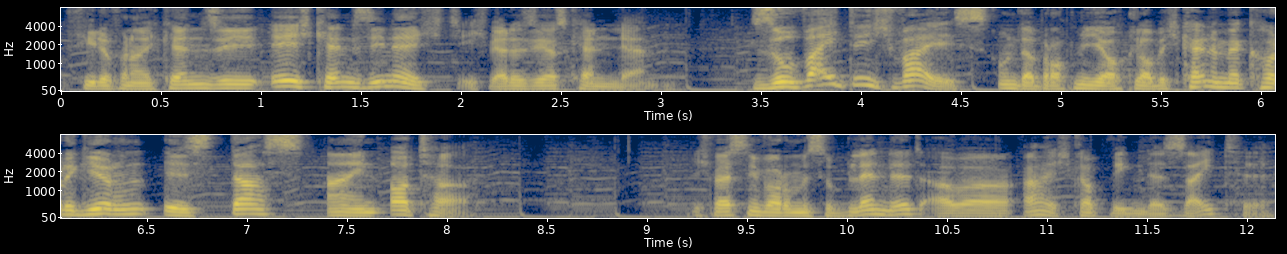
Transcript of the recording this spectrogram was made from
Viele von euch kennen sie, ich kenne sie nicht. Ich werde sie erst kennenlernen. Soweit ich weiß, und da braucht mich auch, glaube ich, keiner mehr korrigieren, ist das ein Otter. Ich weiß nicht, warum es so blendet, aber... Ah, ich glaube wegen der Seite.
